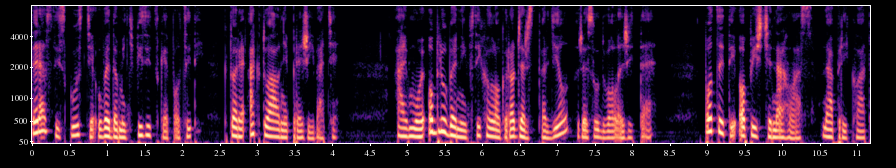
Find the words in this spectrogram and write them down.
Teraz si skúste uvedomiť fyzické pocity, ktoré aktuálne prežívate. Aj môj obľúbený psychológ Roger stvrdil, že sú dôležité. Pocity opíšte na hlas, napríklad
